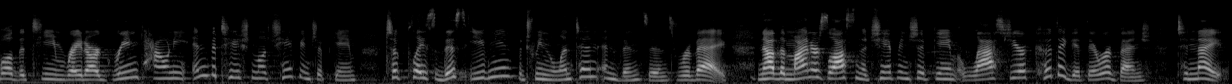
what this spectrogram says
Well, the Team Raydar Greene County Invitational Championship game took place this evening between Linton and Vincennes Rivet. Now, the Miners lost in the championship game last year. Could they get their revenge tonight?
